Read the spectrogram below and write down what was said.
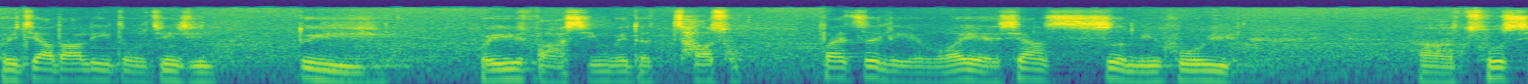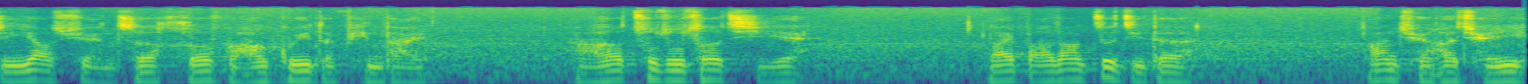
会加大力度进行对于违法行为的查处。在这里，我也向市民呼吁，啊，出行要选择合法合规的平台，啊和出租车企业，来保障自己的安全和权益。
